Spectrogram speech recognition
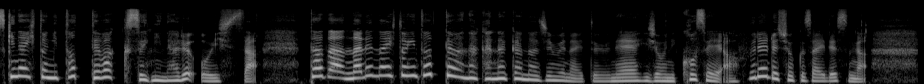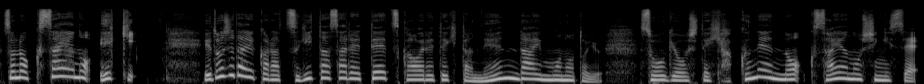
好きな人にとっては癖になる美味しさ。ただ慣れない人にとってはなかなか馴染めないというね非常に個性あふれる食材ですがその草屋の液江戸時代から継ぎ足されて使われてきた年代物という創業して100年の草屋の老舗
